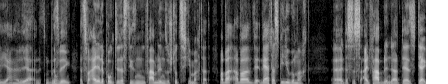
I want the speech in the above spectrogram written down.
ja, ja, das ist ein Punkt. deswegen. Das war einer der Punkte, das diesen Farbenblinden so stutzig gemacht hat. Aber, aber wer, hat das Video gemacht? Äh, das ist ein Farbenblinder, der, der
